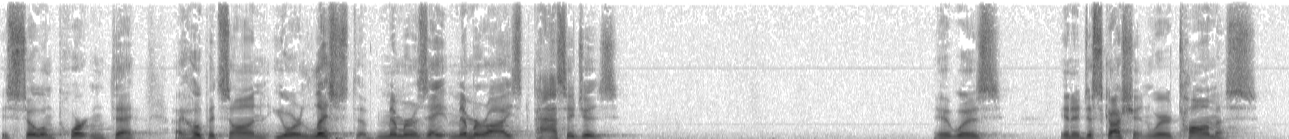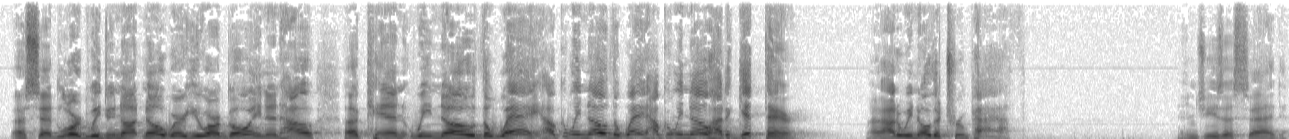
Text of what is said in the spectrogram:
is so important that I hope it's on your list of memorized passages. It was in a discussion where Thomas uh, said, Lord, we do not know where you are going, and how uh, can we know the way? How can we know the way? How can we know how to get there? Uh, how do we know the true path? And Jesus said,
